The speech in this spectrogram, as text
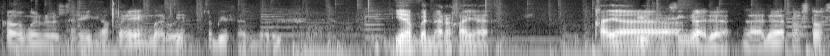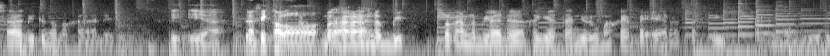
Kalau menurut saya apa ya yang baru ya? Kebiasaan baru Iya benar kayak kayak itu sih nggak ada nggak ada tos-tosan gitu nggak bakal ada i- iya. Terus Tapi kalau bakalan lebih bahkan lebih ada kegiatan di rumah kayak PR pasti pertemuan guru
